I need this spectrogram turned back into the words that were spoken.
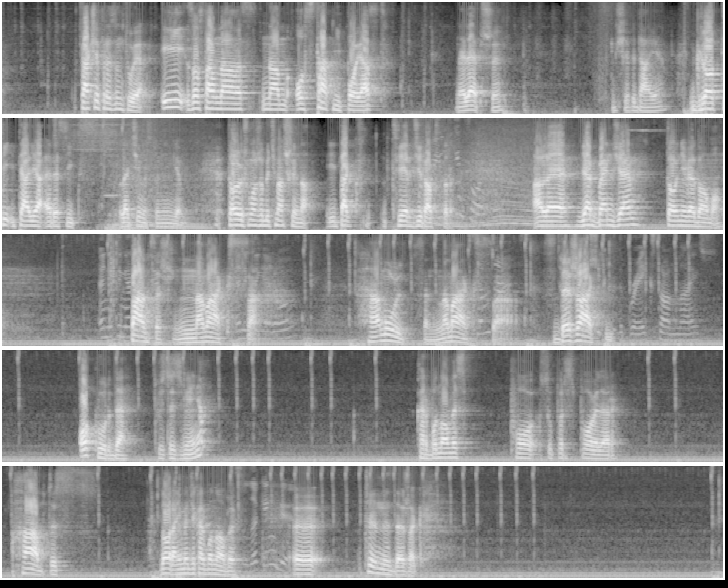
tak się prezentuje. I został nas, nam ostatni pojazd. Najlepszy. Mi się wydaje. Grotti Italia RSX. Lecimy z tuningiem. To już może być maszyna. I tak twierdzi Rockstar. Ale jak będzie, to nie wiadomo. Pancerz na maksa. Hamulce na maksa. Zderzaki. O kurde. Tu się coś zmienia? Karbonowy spo super spoiler. Aha, to jest... Dobra, nie będzie karbonowy. E, tylny zderzak.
